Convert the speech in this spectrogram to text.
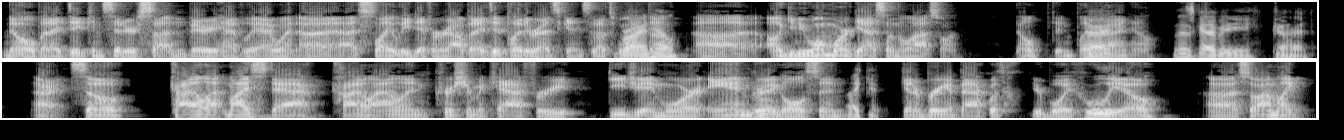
No, but I did consider Sutton very heavily. I went uh, a slightly different route, but I did play the Redskins, so that's one Brian of them. Uh, I'll give you one more guess on the last one. Nope, didn't play All right. Brian Hill. That's got to be. Go ahead. All right, so Kyle, my stack: Kyle Allen, Christian McCaffrey, DJ Moore, and Greg Ooh. Olsen. Like it. Going to bring it back with your boy Julio. Uh, so I'm like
